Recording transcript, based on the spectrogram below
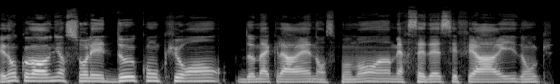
Et donc on va revenir sur les deux concurrents de McLaren en ce moment, hein, Mercedes et Ferrari, donc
